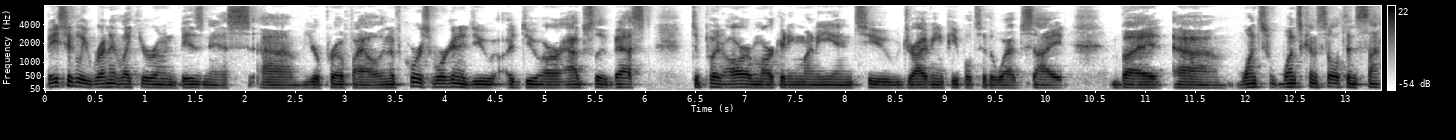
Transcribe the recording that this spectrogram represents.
basically run it like your own business, um, your profile, and of course we're going to do uh, do our absolute best to put our marketing money into driving people to the website. But um, once once consultants sign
